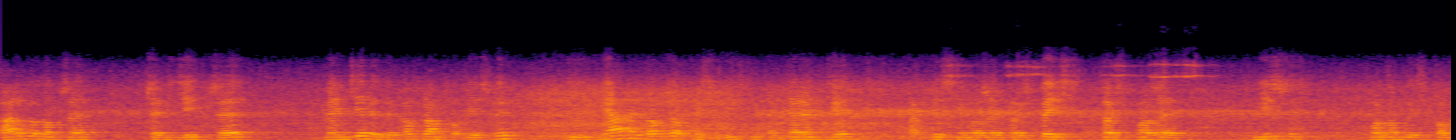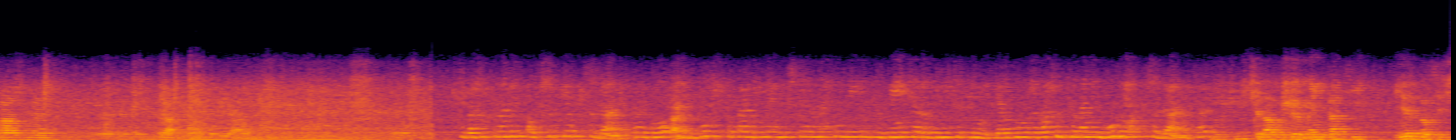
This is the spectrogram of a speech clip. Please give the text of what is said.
bardzo dobrze przewidzieć, że będzie ryzyko stron powietrznych i w miarę dobrze określiliśmy ten teren, gdzie faktycznie może coś być, coś może zniszczyć, mogą być poważne e, straty materiału. Waszym planem jest o szybkie ostrzeganie, tak? Bo oprócz burz to tak, że jakbyście najpewniej zdjęcia robiliście filmiki. Ja rozumiem, że waszym celem głównie ostrzeganie, tak? Rzeczywiście nazwa się organizacji jest dosyć,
